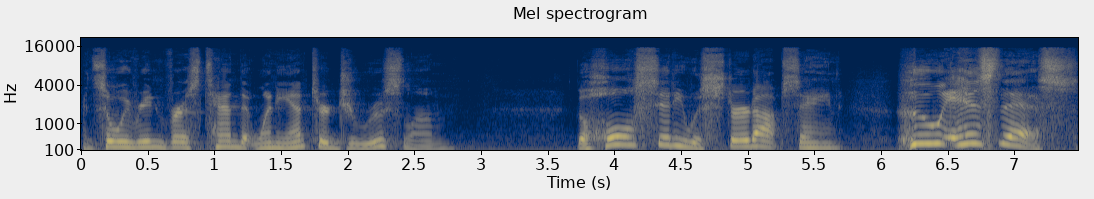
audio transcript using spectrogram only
And so we read in verse 10 that when he entered Jerusalem, the whole city was stirred up, saying, Who is this?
